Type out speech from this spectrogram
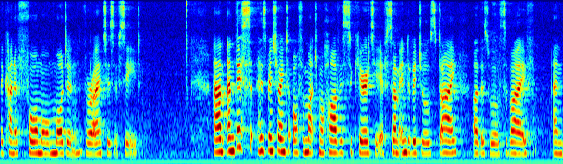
the kind of formal modern varieties of seed. Um, and this has been shown to offer much more harvest security. If some individuals die, others will survive, and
